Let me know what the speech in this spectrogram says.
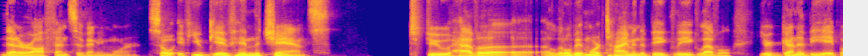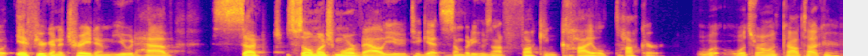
that are offensive anymore. So if you give him the chance to have a, a little bit more time in the big league level, you're gonna be able. If you're gonna trade him, you would have such so much more value to get somebody who's not fucking Kyle Tucker. what's wrong with Kyle Tucker?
